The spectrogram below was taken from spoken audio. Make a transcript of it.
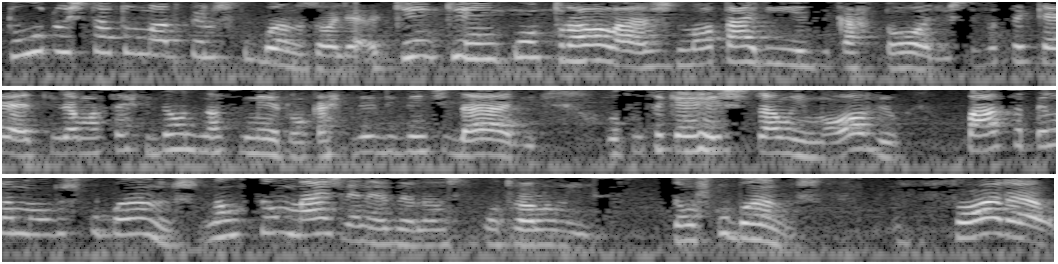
tudo está tomado pelos cubanos. Olha, quem, quem controla as notarias e cartórios, se você quer tirar uma certidão de nascimento, uma carteira de identidade, ou se você quer registrar um imóvel, passa pela mão dos cubanos. Não são mais venezuelanos que controlam isso, são os cubanos fora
